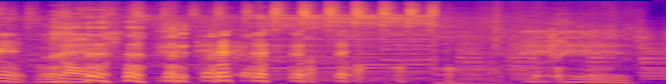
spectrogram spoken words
wódki. Cześć.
